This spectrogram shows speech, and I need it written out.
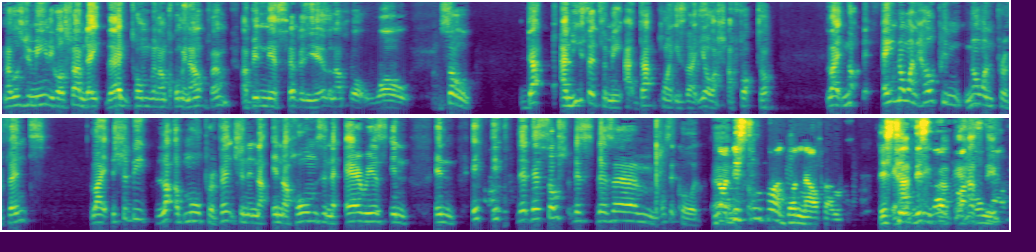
And I goes, what do you mean? He goes, fam, they, they told me when I'm coming out, fam. I've been there seven years. And I thought, whoa. So that, and he said to me at that point, he's like, yo, I, I fucked up. Like, not ain't no one helping, no one prevent. Like, there should be a lot of more prevention in the in the homes, in the areas, in in if if there's social there's there's um what's it called? No, um, this thing can't done now, fam. This thing, this to, can't done now.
